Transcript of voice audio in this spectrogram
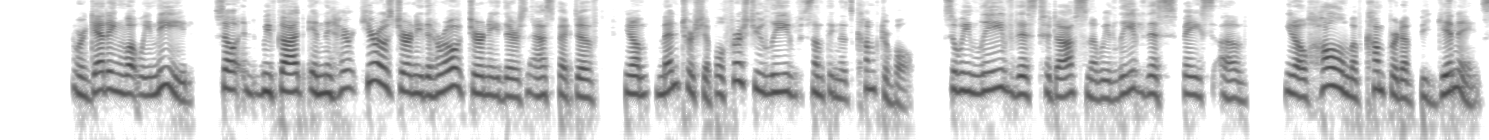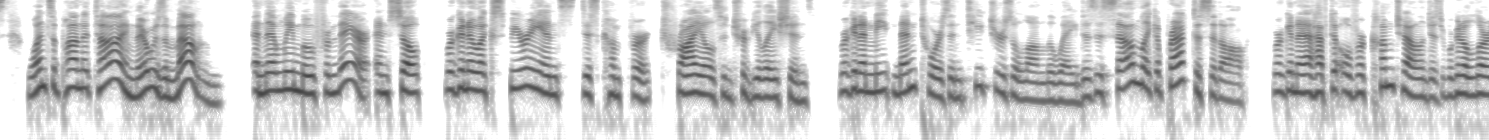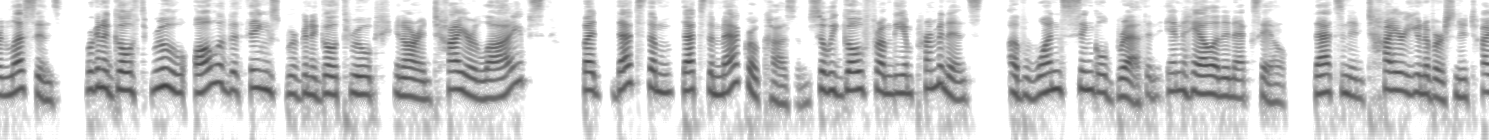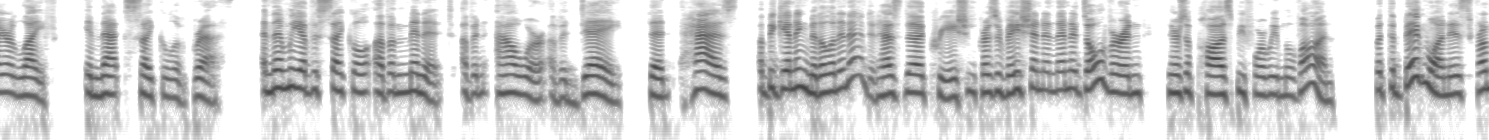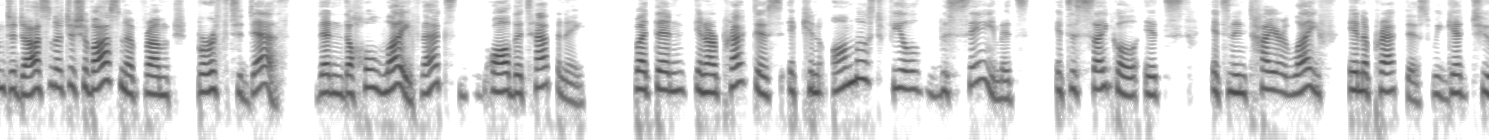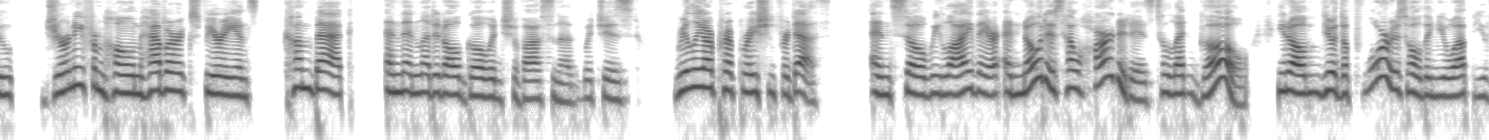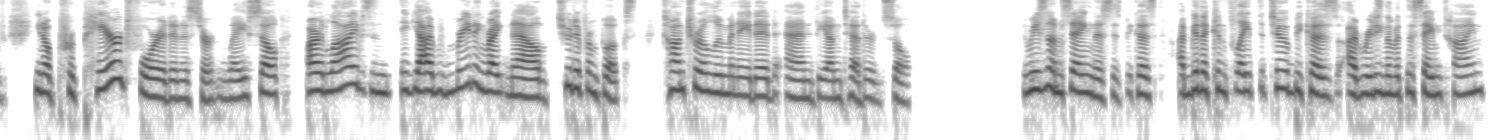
we're getting what we need. So we've got in the hero's journey, the heroic journey, there's an aspect of, you know, mentorship. Well, first you leave something that's comfortable. So we leave this Tadasana, we leave this space of you know, home of comfort of beginnings. Once upon a time, there was a mountain, and then we move from there. And so we're going to experience discomfort, trials, and tribulations. We're going to meet mentors and teachers along the way. Does it sound like a practice at all? We're going to have to overcome challenges. We're going to learn lessons. We're going to go through all of the things we're going to go through in our entire lives. But that's the that's the macrocosm. So we go from the impermanence of one single breath, an inhale and an exhale. That's an entire universe, an entire life in that cycle of breath. And then we have the cycle of a minute, of an hour, of a day that has a beginning, middle, and an end. It has the creation, preservation, and then it's over and there's a pause before we move on. But the big one is from Tadasana to Shavasana, from birth to death, then the whole life. That's all that's happening. But then in our practice, it can almost feel the same. It's it's a cycle. It's it's an entire life in a practice. We get to journey from home, have our experience, come back, and then let it all go in Shavasana, which is really our preparation for death. And so we lie there and notice how hard it is to let go. You know, um, you're, the floor is holding you up. You've, you know, prepared for it in a certain way. So our lives, and eh, yeah, I'm reading right now two different books Tantra Illuminated and The Untethered Soul. The reason I'm saying this is because I'm going to conflate the two because I'm reading them at the same time.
